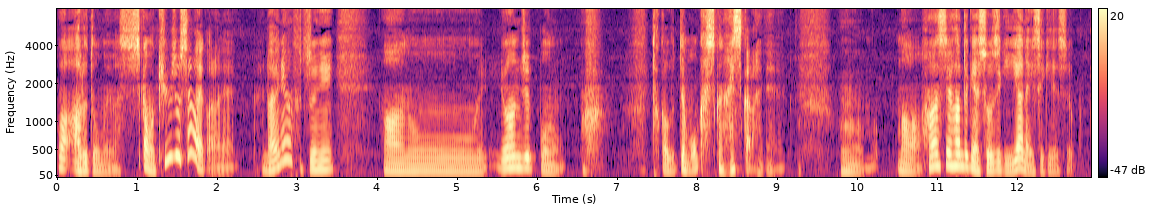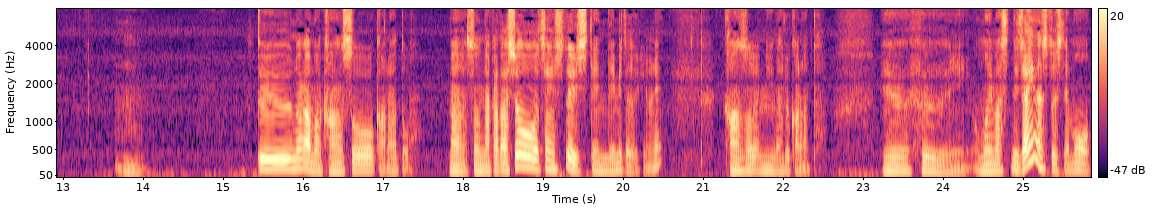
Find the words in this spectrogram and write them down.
はあると思います。しかも救助してないからね、来年は普通に、あのー、40本 とか打ってもおかしくないですからね。うん。まあ、阪神ファン的には正直嫌な移籍ですよ。うん。というのが、まあ、感想かなと。まあ、その中田翔選手という視点で見た時のね、感想になるかなというふうに思います。で、ジャイアンツとしても、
